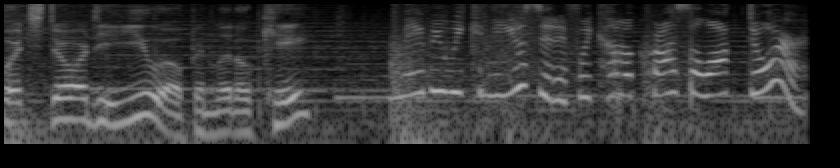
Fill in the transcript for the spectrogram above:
Which door do you open, little key? Maybe we can use it if we come across a locked door.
